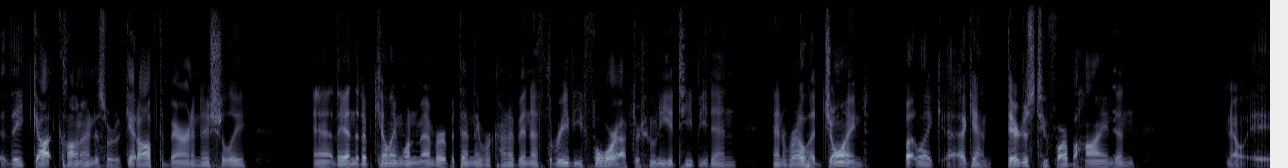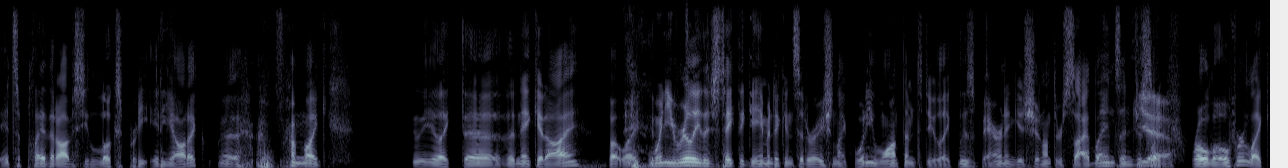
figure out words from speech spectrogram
they got Cloud9 to sort of get off the Baron initially, and they ended up killing one member, but then they were kind of in a 3v4 after Huni had TP'd in and Rell had joined. But like again, they're just too far behind, and you know it's a play that obviously looks pretty idiotic uh, from like like the the naked eye. But like when you really just take the game into consideration, like what do you want them to do? Like lose Baron and get shit on through side lanes and just yeah. like roll over? Like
